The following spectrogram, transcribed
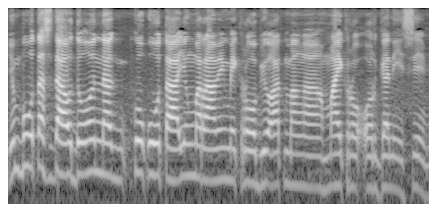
Yung butas daw doon nagkukuta yung maraming mikrobyo at mga microorganism.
